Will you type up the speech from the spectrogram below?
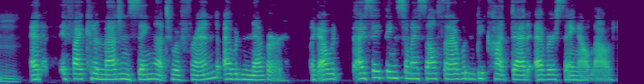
Hmm. And if I could imagine saying that to a friend, I would never. Like I would I say things to myself that I wouldn't be caught dead ever saying out loud.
